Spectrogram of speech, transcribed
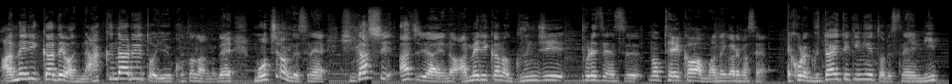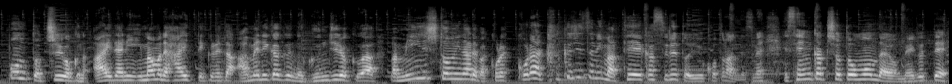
アメリカではなくなるということなので、もちろんですね、東アジアへのアメリカの軍事プレゼンスの低下は免れません。これ具体的に言うとですね、日本と中国の間に今まで入ってくれたアメリカ軍の軍事力は、まあ、民主党になれば、これ、これは確実に今低下するということなんですね。尖閣諸島問題をめぐって、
